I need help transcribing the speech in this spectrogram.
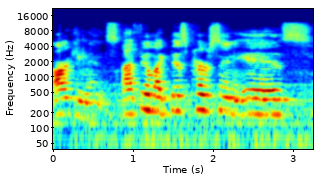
arguments. I feel like this person is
